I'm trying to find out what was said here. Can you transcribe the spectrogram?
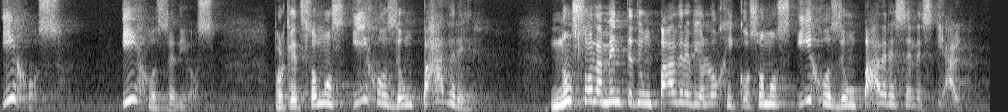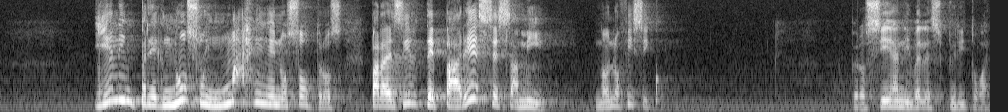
Hijos, hijos de Dios. Porque somos hijos de un Padre. No solamente de un Padre biológico, somos hijos de un Padre celestial. Y Él impregnó su imagen en nosotros para decir, te pareces a mí, no en lo físico, pero sí a nivel espiritual.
